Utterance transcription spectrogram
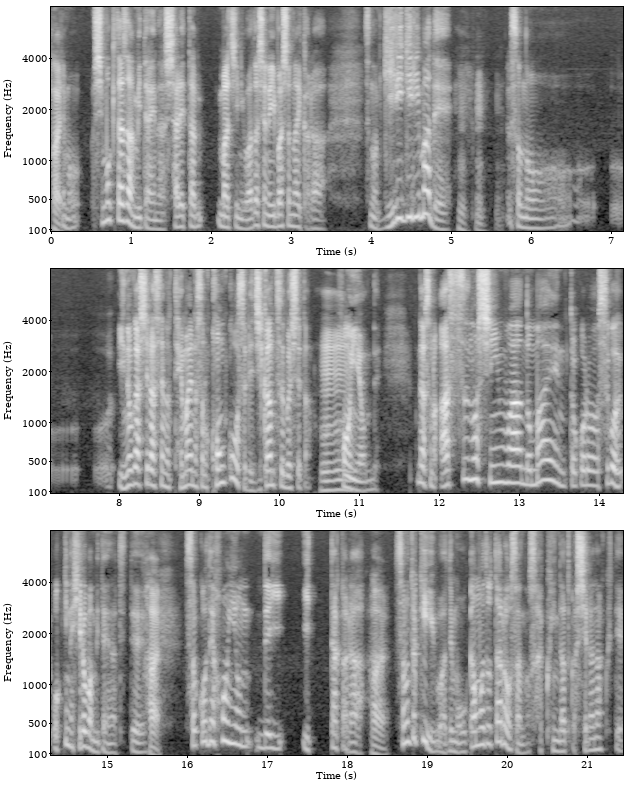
はい。でも、下北沢みたいな洒落た街に私の居場所ないから、そのギリギリまで、その、井の頭線の手前のそのコンコースで時間潰してた本読んで。だからその明日の神話の前のところ、すごい大きな広場みたいになってて、はい。そこで本読んでい行ったから、はい。その時はでも岡本太郎さんの作品だとか知らなくて、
